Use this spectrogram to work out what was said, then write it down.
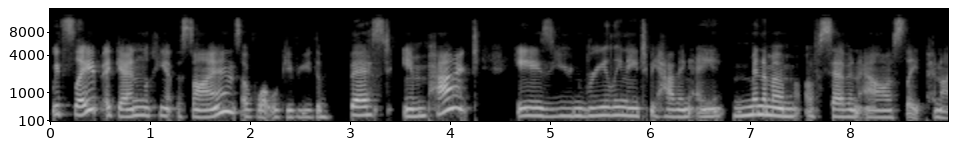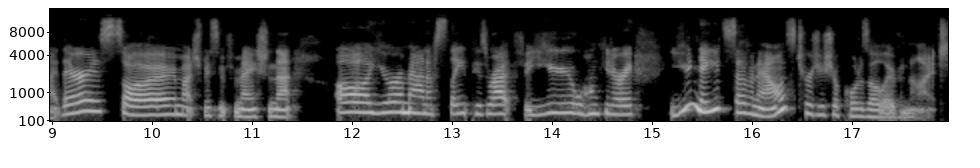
with sleep, again, looking at the science of what will give you the best impact is you really need to be having a minimum of seven hours sleep per night. There is so much misinformation that oh, your amount of sleep is right for you, honky dory. You need seven hours to reduce your cortisol overnight.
